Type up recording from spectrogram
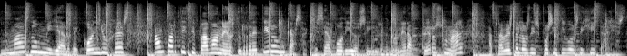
más de un millar de cónyuges han participado en el Retiro en Casa, que se ha podido seguir de manera personal a través de los dispositivos digitales.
